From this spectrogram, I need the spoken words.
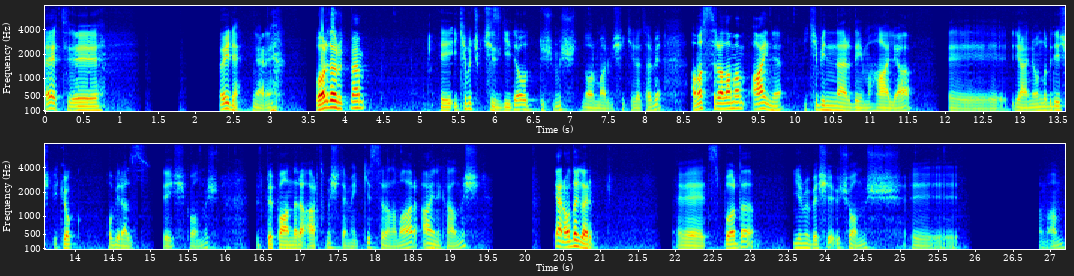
Evet. E, öyle yani. Bu arada rütbem e, iki buçuk çizgiydi. O düşmüş normal bir şekilde tabi. Ama sıralamam aynı. 2000'lerdeyim hala. E, yani onda bir değişiklik yok. O biraz değişik olmuş. Rütbe puanları artmış demek ki sıralamalar aynı kalmış. Yani o da garip. Evet bu arada 25'e 3 olmuş. Ee, tamam.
